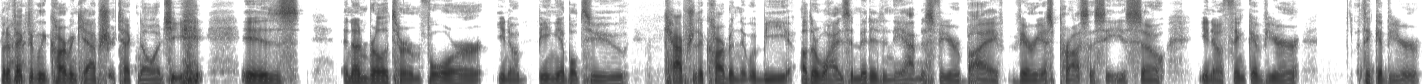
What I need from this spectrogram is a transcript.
But effectively, carbon capture technology is an umbrella term for you know being able to capture the carbon that would be otherwise emitted in the atmosphere by various processes. So you know, think of your think of your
